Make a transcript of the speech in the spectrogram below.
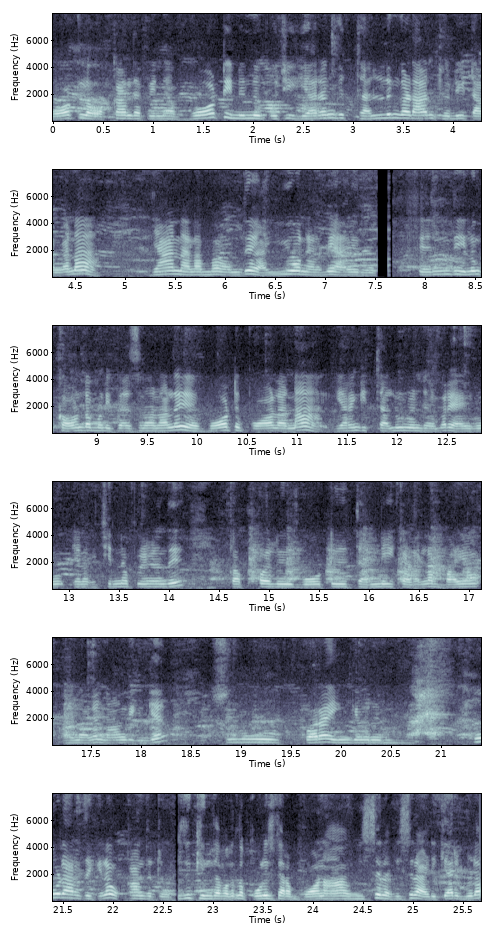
போட்டில் உட்காந்த பின்ன போட்டு நின்று போச்சு. இறங்கு தள்ளுங்கடான்னு சொல்லிட்டாங்கன்னா என் நிலமை வந்து ஐயோ நிலமே ஆயிடும் செந்திலும் கவுண்டமணி பேசுனதுனால போட்டு போகலன்னா இறங்கி தள்ளுணுன்ற மாதிரி ஆயிடும் எனக்கு சின்ன பிள்ளைலேருந்து கப்பல் போட்டு தண்ணி கடல்லாம் பயம். அதனால் நாங்கள் இங்கே சூப்பராக இங்கே ஒரு கூடாரத்துக்கு கீழே உட்காந்துட்டோம் இதுக்கு இந்த பக்கத்தில் போலீஸ்காரன் போனால் விசில விசில அடிக்காரு விட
